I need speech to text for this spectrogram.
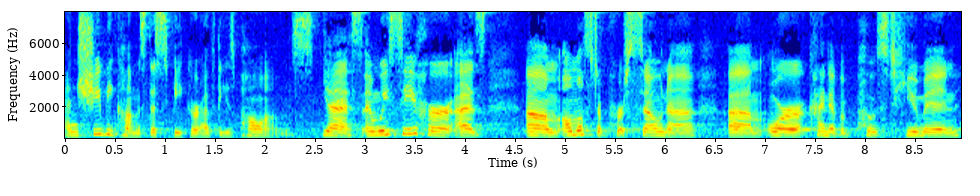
And she becomes the speaker of these poems. Yes, and we see her as um, almost a persona um, or kind of a post human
